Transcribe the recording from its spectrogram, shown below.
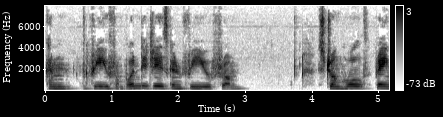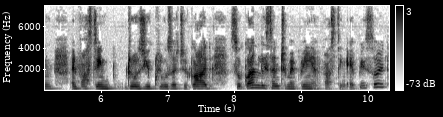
can free you from bondages, can free you from strongholds. Praying and fasting draws you closer to God. So go and listen to my praying and fasting episode.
